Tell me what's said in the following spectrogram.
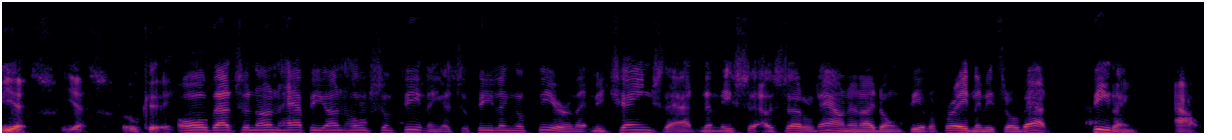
Yes. Yes. Okay. Oh, that's an unhappy, unwholesome feeling. It's a feeling of fear. Let me change that. Let me se- uh, settle down and I don't feel afraid. Let me throw that feeling out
